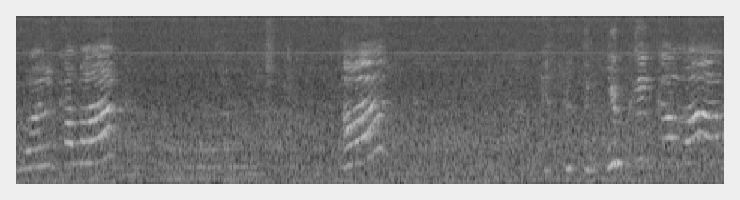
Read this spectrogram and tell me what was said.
You want to come up? Huh? you can come up.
